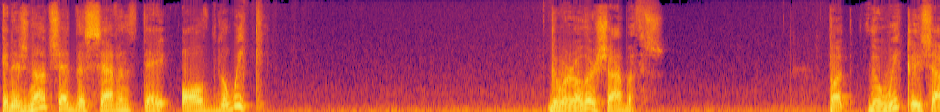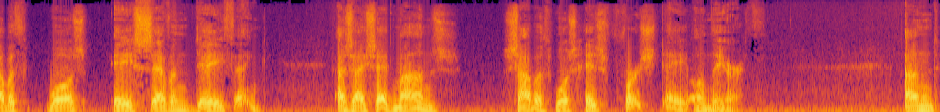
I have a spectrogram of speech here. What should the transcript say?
it is not said the seventh day of the week. There were other Sabbaths. But the weekly Sabbath was a seven day thing. As I said, man's Sabbath was his first day on the earth. And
